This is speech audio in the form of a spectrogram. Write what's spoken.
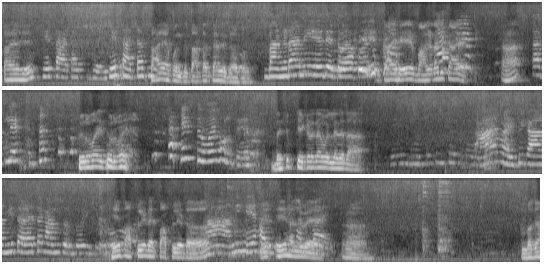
काय आहे हे? हे ताटात हे ताटात काय आपण ते? ताटात काय देतो आपण? बांगडा आणि हे देतोय आपण. काय हे? बागडानी काय? हा? पापलेट सुरबाई सुरबाई बोलते. नशीब खेकडे नाही बोलले त्याला. काय माहिती का? आम्ही तळ्याचं काम करतो हे पापलेट आहेत पापलेट. हा आणि हे हल- हे हलवे हलवा आहेत हा. बघा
